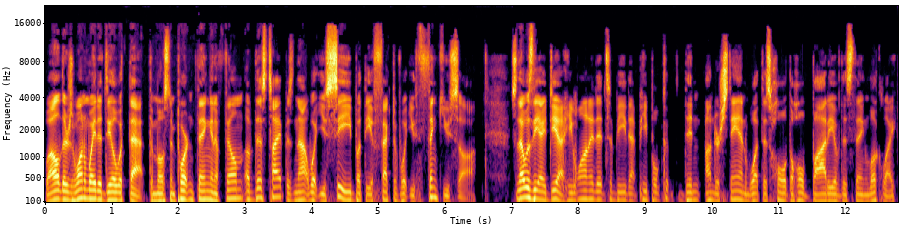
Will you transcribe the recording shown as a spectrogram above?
Well, there's one way to deal with that. The most important thing in a film of this type is not what you see, but the effect of what you think you saw. So that was the idea. He wanted it to be that people didn't understand what this whole the whole body of this thing looked like.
